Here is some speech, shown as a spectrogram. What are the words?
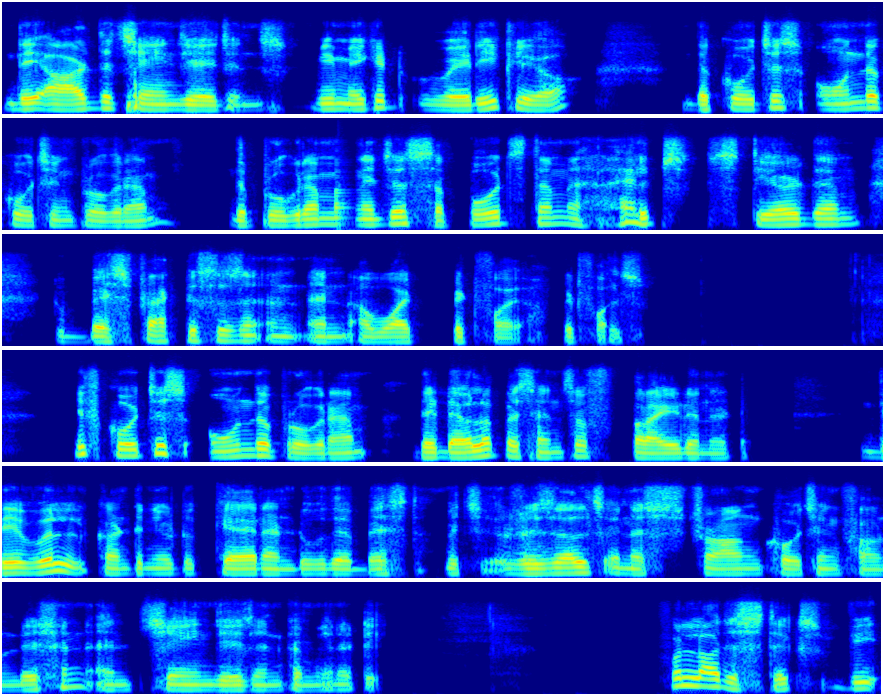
They are the change agents. We make it very clear. The coaches own the coaching program. The program manager supports them and helps steer them to best practices and, and avoid pitfall, pitfalls. If coaches own the program, they develop a sense of pride in it. They will continue to care and do their best, which results in a strong coaching foundation and change agent community. For logistics, we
